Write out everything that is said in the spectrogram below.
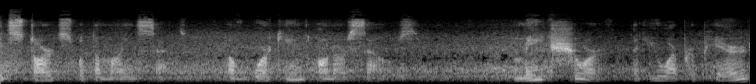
It starts with the mindset of working on ourselves. Make sure that you are prepared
